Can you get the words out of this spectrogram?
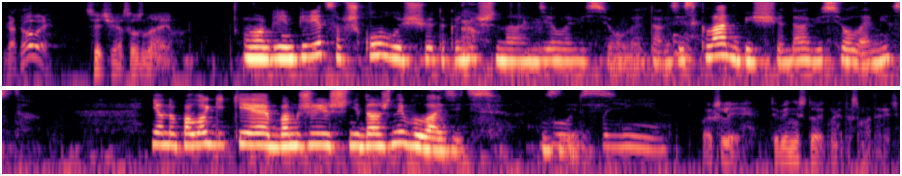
Готовы? сейчас узнаем. О, блин, переться в школу еще это, конечно, дело веселое. Так, здесь кладбище, да, веселое место. Не, ну по логике бомжи ж не должны влазить Вот, здесь. блин. Пошли. Тебе не стоит на это смотреть.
